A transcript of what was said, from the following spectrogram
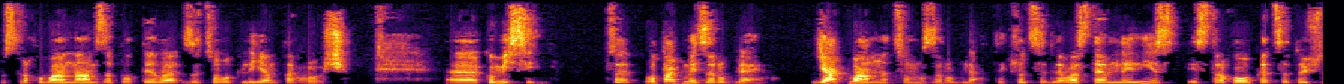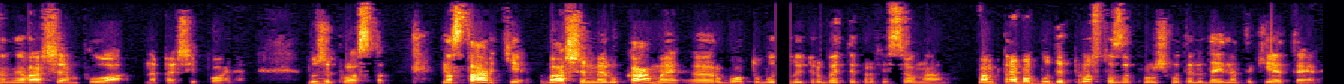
Страхова нам заплатила за цього клієнта гроші е, комісійні. Це отак ми й заробляємо. Як вам на цьому заробляти? Якщо це для вас темний ліс і страховка, це точно не ваше амплуа на перший погляд. Дуже просто на старті вашими руками е, роботу будуть робити професіонали. Вам треба буде просто запрошувати людей на такі етери.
